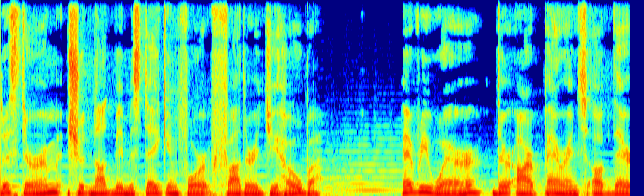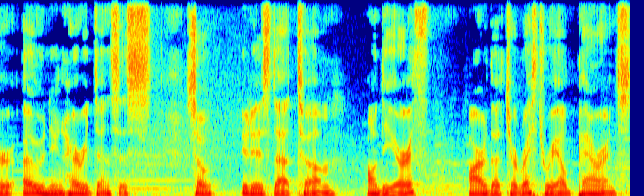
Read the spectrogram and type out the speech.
This term should not be mistaken for Father Jehovah. Everywhere there are parents of their own inheritances. So it is that um, on the earth are the terrestrial parents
